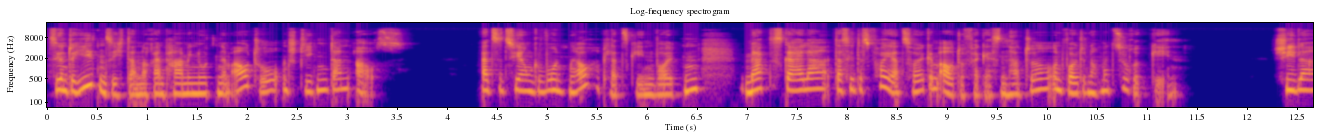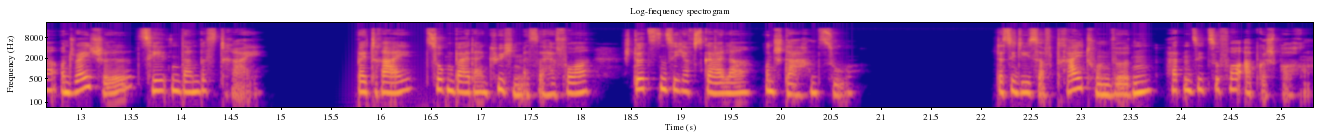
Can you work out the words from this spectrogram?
Sie unterhielten sich dann noch ein paar Minuten im Auto und stiegen dann aus. Als sie zu ihrem gewohnten Raucherplatz gehen wollten, merkte Skylar, dass sie das Feuerzeug im Auto vergessen hatte und wollte nochmal zurückgehen. Sheila und Rachel zählten dann bis drei. Bei drei zogen beide ein Küchenmesser hervor, stürzten sich auf Skylar und stachen zu. Dass sie dies auf drei tun würden, hatten sie zuvor abgesprochen.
